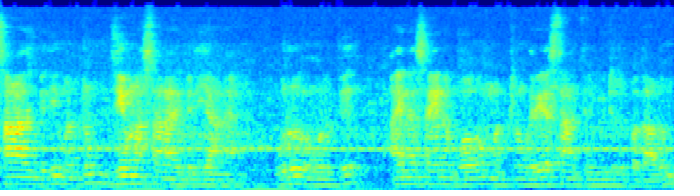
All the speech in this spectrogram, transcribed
ஸ்தானாதிபதி மற்றும் ஜீவன ஸ்தானாதிபதியான குரு உங்களுக்கு அயன சயன போகம் மற்றும் விரயஸ்தானத்தில் வீட்டிருப்பதாலும்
